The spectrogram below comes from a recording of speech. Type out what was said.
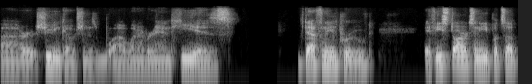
uh, or shooting coach and uh, whatever, and he is definitely improved. If he starts and he puts up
